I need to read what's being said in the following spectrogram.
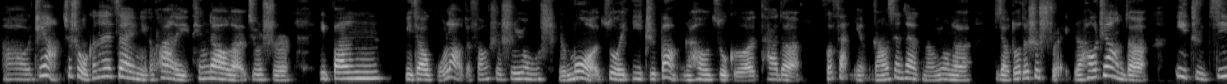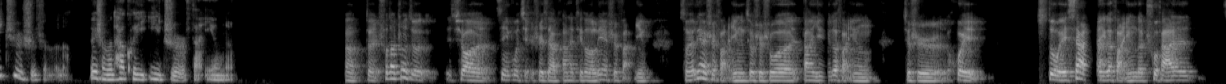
哦，这样，就是我刚才在你的话里听到了，就是一般比较古老的方式是用石墨做抑制棒，然后阻隔它的核反应，然后现在可能用的比较多的是水，然后这样的抑制机制是什么呢？为什么它可以抑制反应呢？嗯，对，说到这就需要进一步解释一下刚才提到的链式反应。所谓链式反应，就是说当一个反应就是会作为下一个反应的触发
